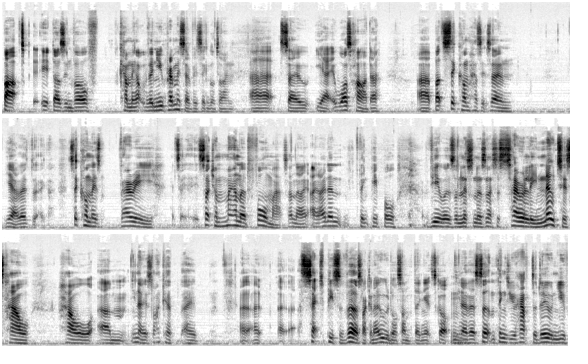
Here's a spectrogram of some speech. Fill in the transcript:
but it does involve coming up with a new premise every single time. Uh, so yeah, it was harder, uh, but sitcom has its own. Yeah, there's- sitcom is very. It's, a, it's such a mannered format, and I, I don't think people, viewers and listeners, necessarily notice how how um, you know it's like a. a a, a, a set piece of verse, like an ode or something. It's got, you know, mm. there's certain things you have to do, and you've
